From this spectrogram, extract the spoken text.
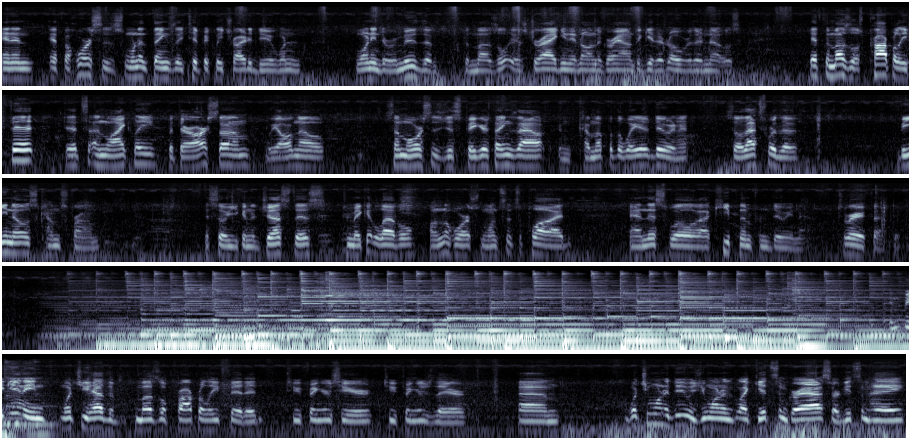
and then if the horse is, one of the things they typically try to do when wanting to remove the, the muzzle is dragging it on the ground to get it over their nose. If the muzzle is properly fit, it's unlikely, but there are some, we all know, some horses just figure things out and come up with a way of doing it. So that's where the V-nose comes from. And so you can adjust this to make it level on the horse once it's applied, and this will uh, keep them from doing that. It's very effective. Beginning, once you have the muzzle properly fitted, two fingers here, two fingers there, um, what you want to do is you want to like get some grass or get some hay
